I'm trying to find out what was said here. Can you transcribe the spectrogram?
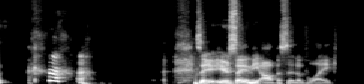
so you're you're saying the opposite of like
